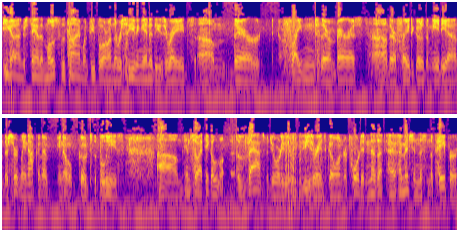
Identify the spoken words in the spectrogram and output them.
you got to understand that most of the time when people are on the receiving end of these raids, um, they're frightened, they're embarrassed, uh, they're afraid to go to the media, and they're certainly not going to, you know, go to the police. Um, and so I think a, a vast majority of these raids go unreported. And as I, I mentioned this in the paper,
